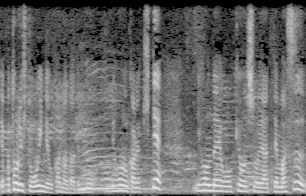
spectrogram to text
やっぱ取る人多いんだよカナダでも。日本から来て日本の英語教師をやってます、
